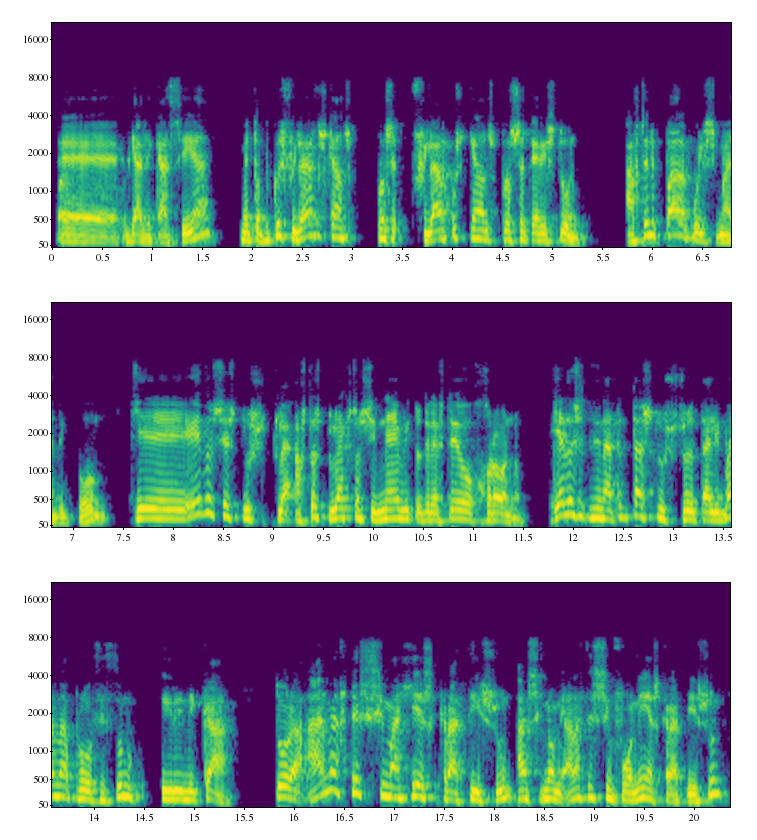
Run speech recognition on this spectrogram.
ε, διαδικασία με τοπικούς φυλάρχους και να τους, προσε, φυλάρχους και να τους προσετεριστούν. Αυτό είναι πάρα πολύ σημαντικό και έδωσε στους, αυτός τουλάχιστον συνέβη τον τελευταίο χρόνο. και έδωσε τη δυνατότητα στους Ταλιμπάν να προωθηθούν ειρηνικά. Τώρα, αν αυτές οι συμμαχίες κρατήσουν, αν, συγγνώμη, αν αυτές οι συμφωνίες κρατήσουν,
